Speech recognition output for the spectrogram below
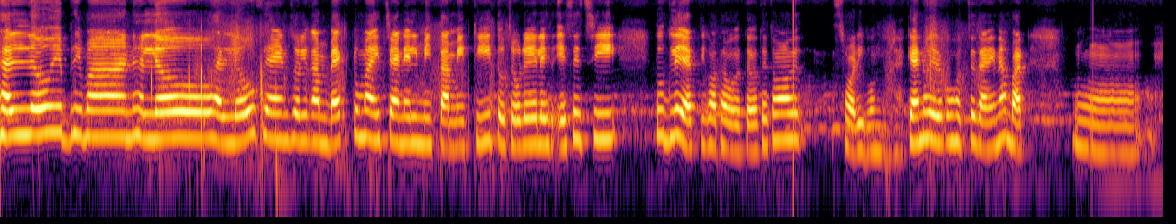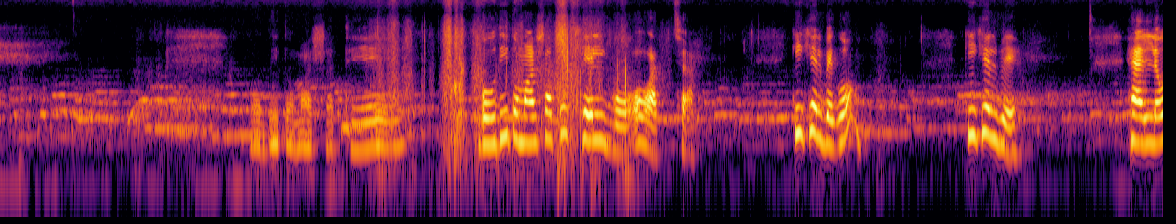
Hello everyone hello hello friends welcome back to my channel Mita Mithi তো চলে এলে, এসেছি। তুদলে যাচ্ছি কথা বলতে বলতে তোমার সরি বন্ধুরা, কেন এরকম হচ্ছে জানি না বাট বৌদি তোমার সাথে, বৌদি তোমার সাথে খেলব। ও আচ্ছা। কি খেলবে গো? কি খেলবে? Hello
